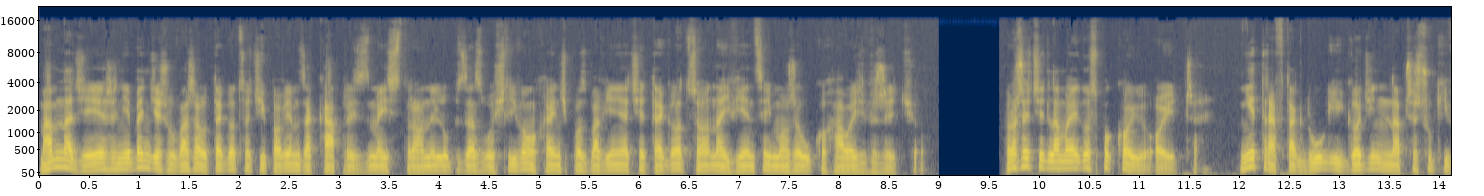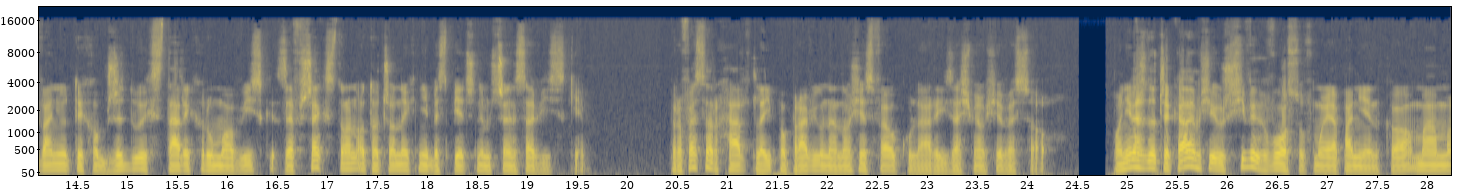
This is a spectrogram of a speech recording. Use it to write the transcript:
Mam nadzieję, że nie będziesz uważał tego, co ci powiem, za kaprys z mej strony lub za złośliwą chęć pozbawienia cię tego, co najwięcej może ukochałeś w życiu. Proszę cię dla mojego spokoju, ojcze. Nie traf tak długich godzin na przeszukiwaniu tych obrzydłych, starych rumowisk ze wszech stron otoczonych niebezpiecznym trzęsawiskiem. Profesor Hartley poprawił na nosie swe okulary i zaśmiał się wesoło. Ponieważ doczekałem się już siwych włosów, moja panienko, mam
